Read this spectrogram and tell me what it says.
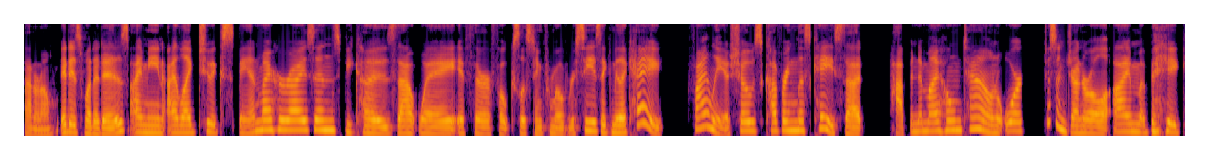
I don't know, it is what it is. I mean, I like to expand my horizons because that way, if there are folks listening from overseas, they can be like, hey, finally, a show's covering this case that happened in my hometown, or just in general, I'm a big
